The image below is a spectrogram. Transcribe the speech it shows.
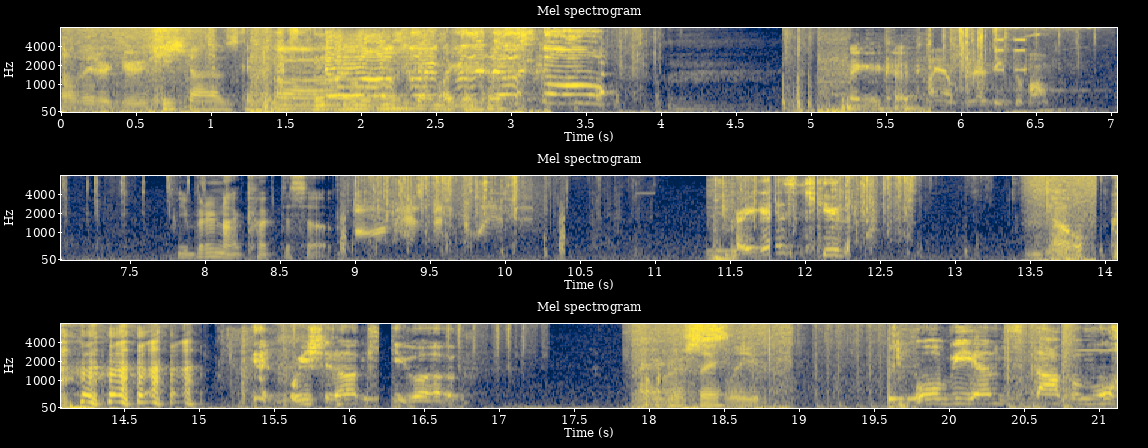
Elevator goose. He goose. thought I was gonna just Uh, leave no, him no, and no, fucking- no, no. Let's go! Mega cucked. You better not cuck this up. Are you guys queued No. up? We should all queue up. I'm gonna Honestly. sleep. We'll be unstoppable.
